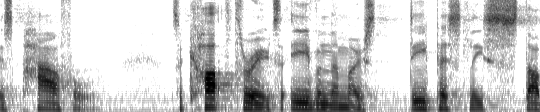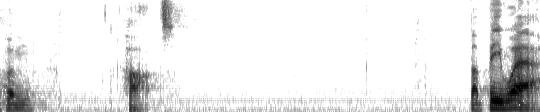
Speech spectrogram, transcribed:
is powerful to cut through to even the most deepestly stubborn hearts. But beware.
